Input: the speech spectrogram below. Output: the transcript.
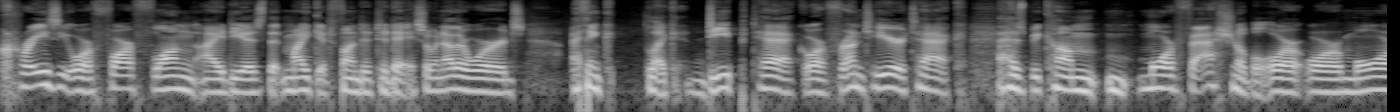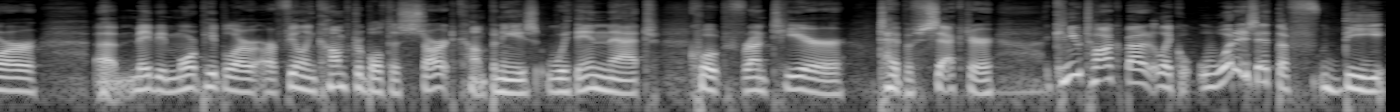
crazy or far flung ideas that might get funded today. So in other words, I think like deep tech or frontier tech has become more fashionable or or more uh, maybe more people are, are feeling comfortable to start companies within that quote frontier type of sector. Can you talk about it like what is at the the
